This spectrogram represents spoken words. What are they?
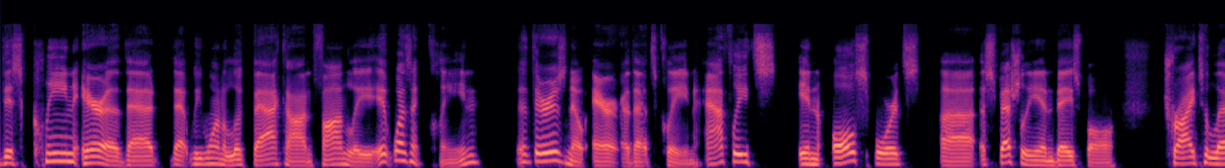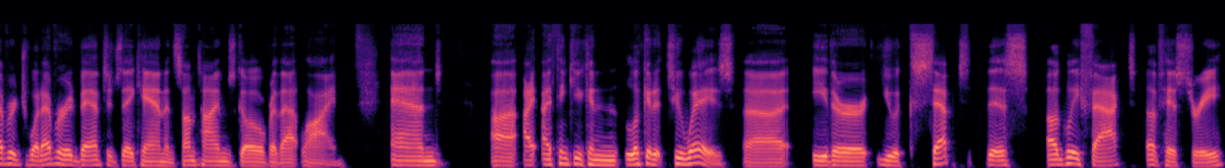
this clean era that that we want to look back on fondly, it wasn't clean. There is no era that's clean. Athletes in all sports, uh, especially in baseball, try to leverage whatever advantage they can and sometimes go over that line. And uh, I, I, think you can look at it two ways. Uh, either you accept this ugly fact of history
